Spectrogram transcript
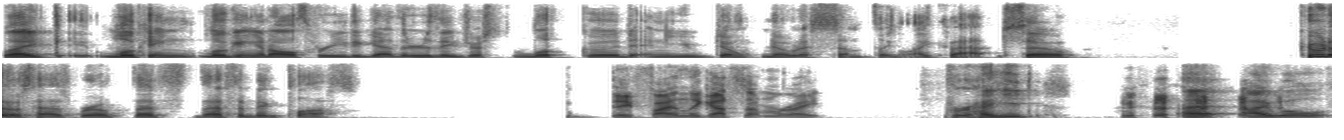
Like looking looking at all three together, they just look good, and you don't notice something like that. So, kudos Hasbro. That's that's a big plus, they finally got something right. right? uh, I will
